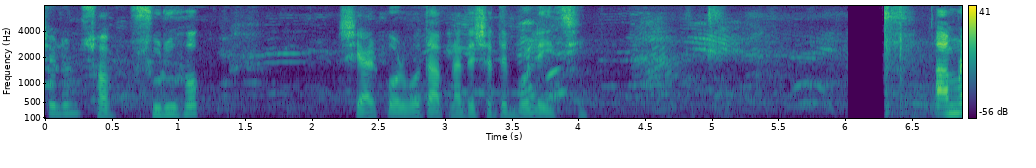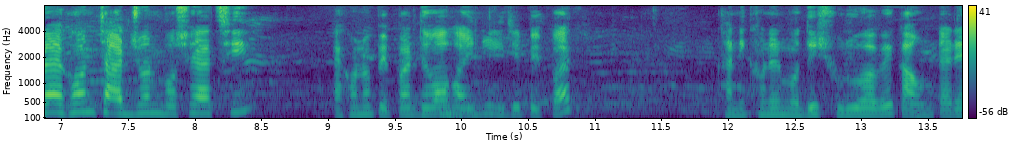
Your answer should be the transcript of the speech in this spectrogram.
চলুন, সব শুরু হোক। শেয়ার করব তো আপনাদের সাথে বলেইছি। আমরা এখন চারজন বসে আছি। এখনও পেপার দেওয়া হয়নি, এই যে পেপার খানিকক্ষণের মধ্যেই শুরু হবে। কাউন্টারে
